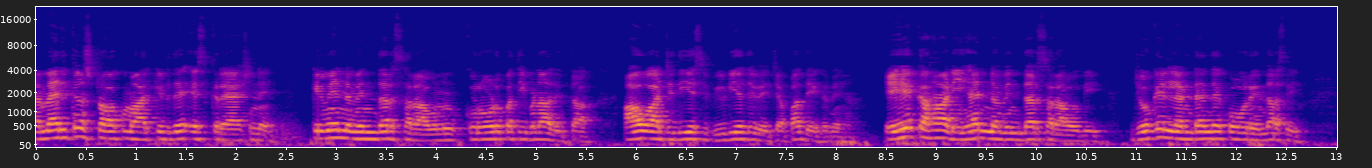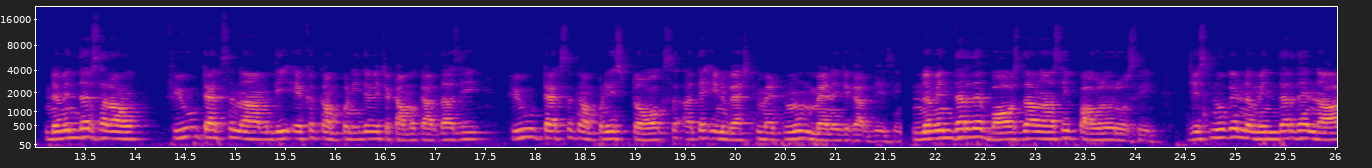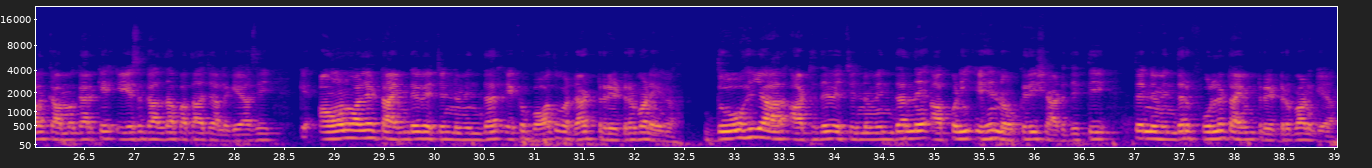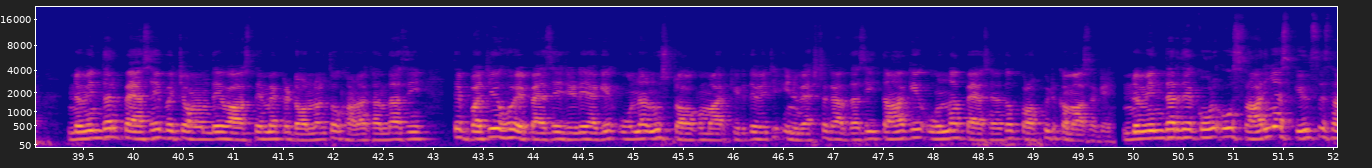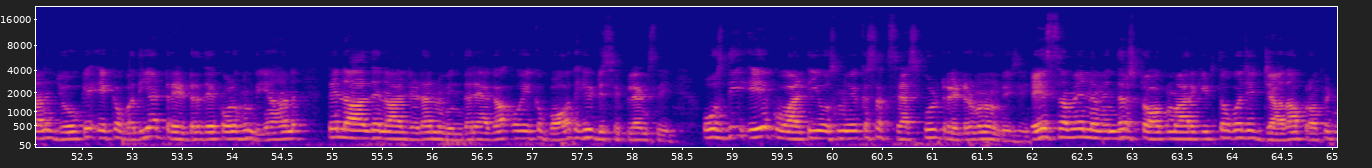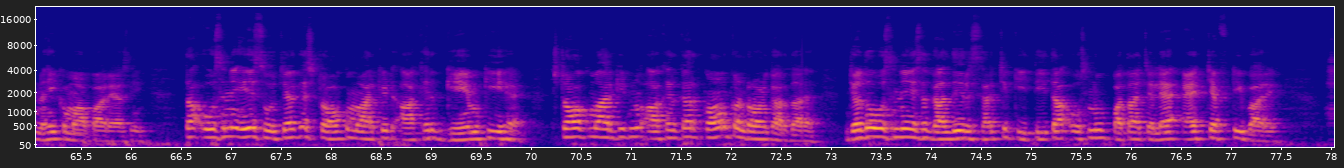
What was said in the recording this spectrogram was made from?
ਅਮਰੀਕਨ ਸਟਾਕ ਮਾਰਕੀਟ ਦੇ ਇਸ ਕ੍ਰੈਸ਼ ਨੇ ਕਿਵੇਂ ਨਵਿੰਦਰ ਸਰਾਓ ਨੂੰ ਕਰੋੜਪਤੀ ਬਣਾ ਦਿੱਤਾ, ਆਓ ਅੱਜ ਦੀ ਇਸ ਵੀਡੀਓ ਦੇ ਵਿੱਚ ਆਪਾਂ ਦੇਖਦੇ ਹਾਂ। ਇਹ ਕਹਾਣੀ ਹੈ ਨਵਿੰਦਰ ਸਰਾਓ ਦੀ, ਜੋ ਕਿ ਲੰਡਨ ਦੇ ਕੋਲ ਰਹਿੰਦਾ ਸੀ। ਨਵਿੰਦਰ ਸਰਾਓ ਫਿਊ ਟੈਕਸ ਨਾਮ ਦੀ ਇੱਕ ਕੰਪਨੀ ਦੇ ਵਿੱਚ ਕੰਮ ਕਰਦਾ ਸੀ ਫਿਊ ਟੈਕਸ ਕੰਪਨੀ ਸਟਾਕਸ ਅਤੇ ਇਨਵੈਸਟਮੈਂਟ ਨੂੰ ਮੈਨੇਜ ਕਰਦੀ ਸੀ। ਨਵਿੰਦਰ ਦੇ ਬੌਸ ਦਾ ਨਾਮ ਸੀ ਪਾਉਲੋ ਰੋਸੀ ਜਿਸ ਨੂੰ ਕਿ ਨਵਿੰਦਰ ਦੇ ਨਾਲ ਕੰਮ ਕਰਕੇ ਇਸ ਗੱਲ ਦਾ ਪਤਾ ਚੱਲ ਗਿਆ ਸੀ ਕਿ ਆਉਣ ਵਾਲੇ ਟਾਈਮ ਦੇ ਵਿੱਚ ਨਵਿੰਦਰ ਇੱਕ ਬਹੁਤ ਵੱਡਾ ਟਰੇਡਰ ਬਣੇਗਾ। 2008 ਦੇ ਵਿੱਚ ਨਵਿੰਦਰ ਨੇ ਆਪਣੀ ਇਹ ਨੌਕਰੀ ਛੱਡ ਦਿੱਤੀ ਤੇ ਨਵਿੰਦਰ ਫੁੱਲ ਟਾਈਮ ਟਰੇਡਰ ਬਣ ਗਿਆ। ਨਵਿੰਦਰ ਪੈਸੇ ਬਚਾਉਣ ਦੇ ਵਾਸਤੇ ਮੈਂ ਮੈਕਡੋਨਲਡ ਤੋਂ ਖਾਣਾ ਖਾਂਦਾ ਸੀ ਤੇ ਬਚੇ ਹੋਏ ਪੈਸੇ ਜਿਹੜੇ ਹੈਗੇ ਉਹਨਾਂ ਨੂੰ ਸਟਾਕ ਮਾਰਕੀਟ ਦੇ ਵਿੱਚ ਇਨਵੈਸਟ ਕਰਦਾ ਸੀ ਤਾਂ ਕਿ ਉਹਨਾਂ ਪੈਸਿਆਂ ਤੋਂ ਪ੍ਰੋਫਿਟ ਕਮਾ ਸਕੇ। ਨਵਿੰਦਰ ਦੇ ਕੋਲ ਉਹ ਸਾਰੀਆਂ ਸਕਿੱਲਸ ਸਨ ਜੋ ਕਿ ਇੱਕ ਵਧੀਆ ਟਰੇਡਰ ਦੇ ਕੋਲ ਹੁੰਦੀਆਂ ਹਨ ਤੇ ਨਾਲ ਦੇ ਨਾਲ ਜਿਹੜਾ ਨਵਿੰਦਰ ਹੈਗਾ ਉਹ ਇੱਕ ਬਹੁਤ ਹੀ ਡਿਸਪਲਿਨਡ ਸੀ। ਉਸ ਦੀ ਇਹ ਕੁਆਲਿਟੀ ਉਸ ਨੂੰ ਇੱਕ ਸਕਸੈਸਫੁਲ ਟਰੇਡਰ ਬਣਾਉਂਦੀ ਸੀ। ਇਸ ਸਮੇਂ ਨਵਿੰਦਰ ਸਟਾਕ ਮਾਰਕੀਟ ਤੋਂ ਕੁਝ ਜ਼ਿਆਦਾ ਪ੍ਰੋਫਿਟ ਨਹੀਂ ਕਮਾ ਪਾ ਰਿਹਾ ਸੀ। ਤਾਂ ਉਸਨੇ ਇਹ ਸੋਚਿਆ ਕਿ ਸਟਾਕ ਮਾਰਕੀਟ ਆਖਿਰ ਗੇਮ ਕੀ ਹੈ? ਸਟਾਕ ਮਾਰਕੀਟ ਨੂੰ ਆਖਿਰਕਾਰ ਕੌਣ ਕੰਟਰੋਲ ਕਰਦਾ ਹੈ? ਜਦੋਂ ਉਸਨੇ ਇਸ ਗੱਲ ਦੀ ਰਿਸਰਚ ਕੀਤੀ ਤਾਂ ਉਸਨੂੰ ਪਤਾ ਚੱਲਿਆ HFT ਬਾਰੇ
